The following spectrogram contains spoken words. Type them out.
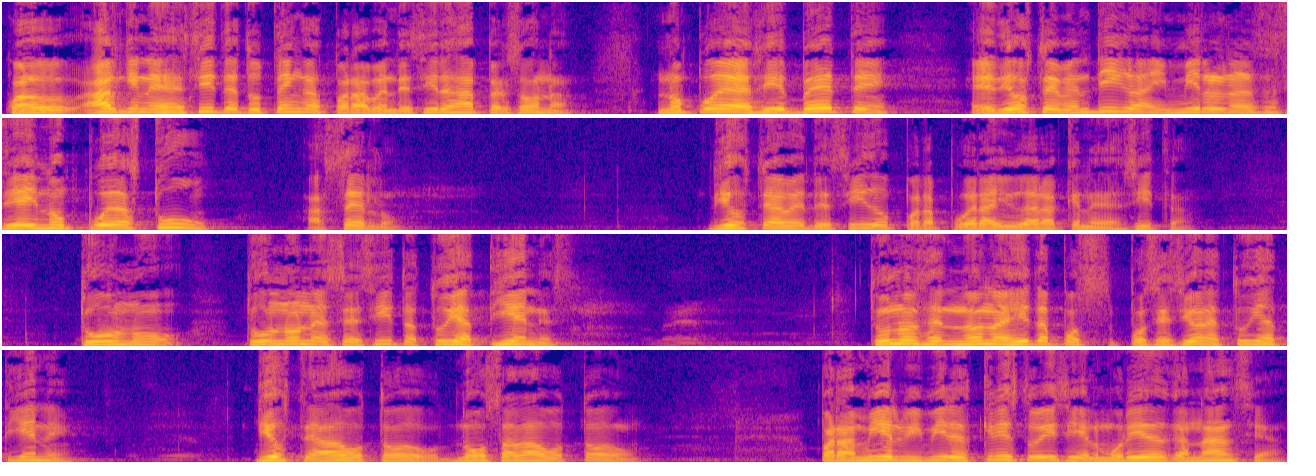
cuando alguien necesite, tú tengas para bendecir a esa persona. No puedes decir, vete, eh, Dios te bendiga y mira la necesidad y no puedas tú hacerlo. Dios te ha bendecido para poder ayudar a que necesita. Tú no, tú no necesitas, tú ya tienes. Tú no, necesitas posesiones, tú ya tienes. Dios te ha dado todo, nos ha dado todo. Para mí el vivir es Cristo, dice, y el morir es ganancia.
